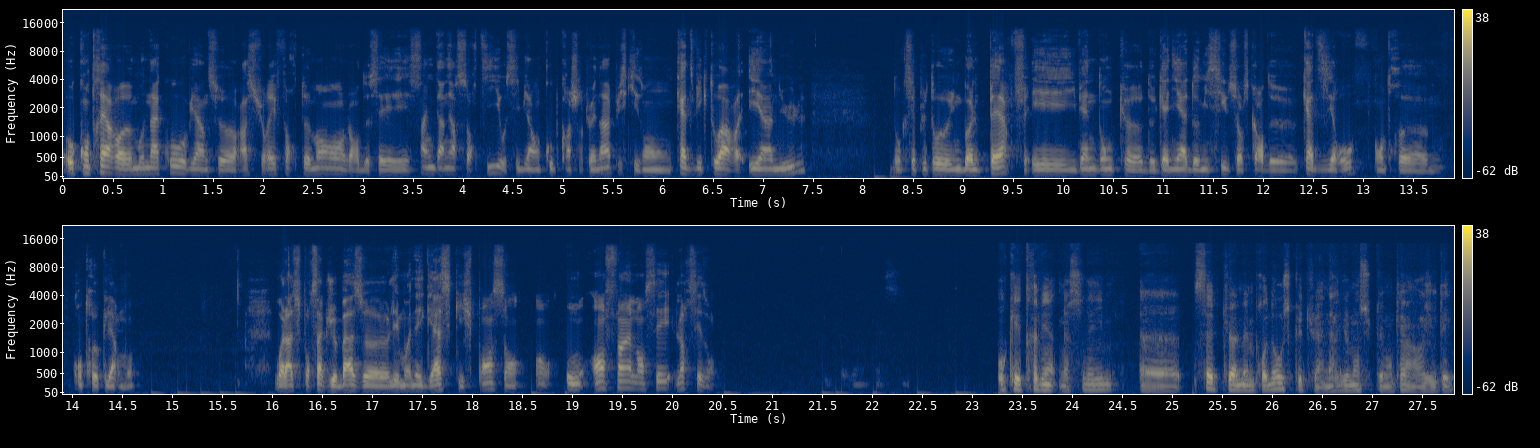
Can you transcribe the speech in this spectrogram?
Au contraire, euh, Monaco vient de se rassurer fortement lors de ses cinq dernières sorties, aussi bien en coupe qu'en championnat, puisqu'ils ont quatre victoires et un nul. Donc c'est plutôt une bonne perf, et ils viennent donc euh, de gagner à domicile sur le score de 4-0 contre, contre Clermont. Voilà, c'est pour ça que je base les Monégasques qui, je pense, ont enfin lancé leur saison. Ok, très bien. Merci Naïm. Euh, Seb, tu as le même prono. Est-ce que tu as un argument supplémentaire à rajouter?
